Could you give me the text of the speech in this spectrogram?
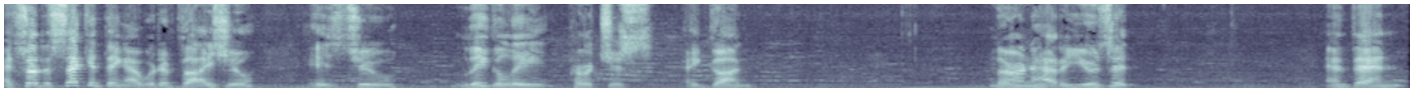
And so the second thing I would advise you is to legally purchase a gun. learn how to use it, and then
